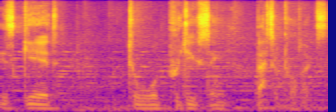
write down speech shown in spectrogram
is geared toward producing better products.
